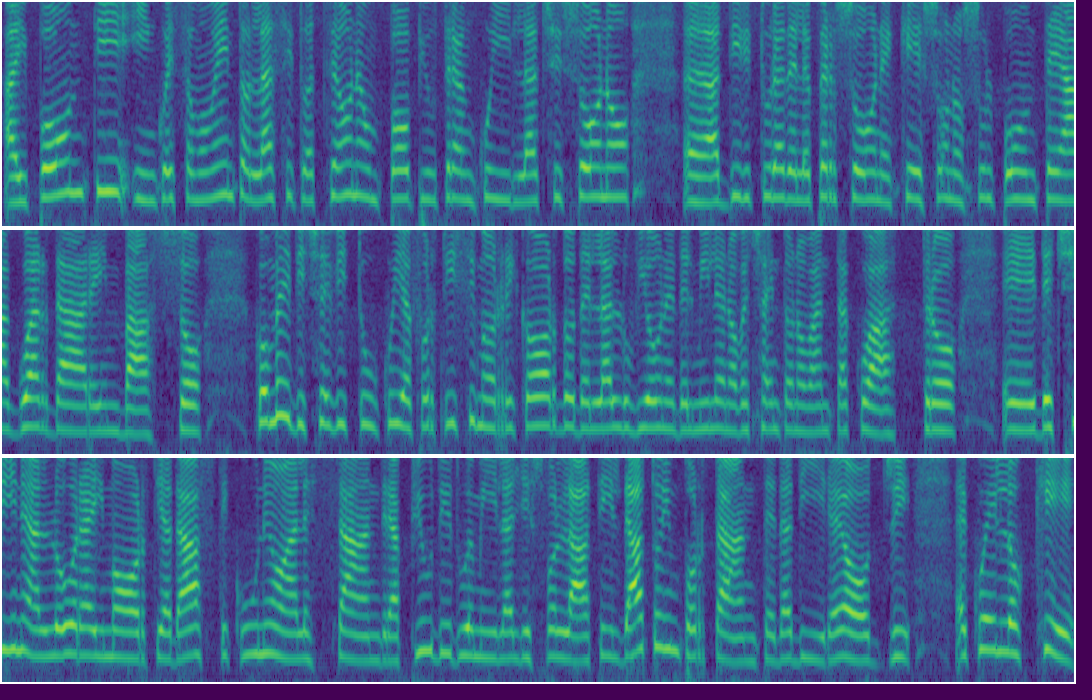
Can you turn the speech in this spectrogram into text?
ai ponti. In questo momento la situazione è un po' più tranquilla, ci sono eh, addirittura delle persone che sono sul ponte a guardare in basso. Come dicevi tu, qui è fortissimo il ricordo dell'alluvione del 1994 4, eh, decine allora i morti ad Asti, Cuneo e Alessandria, più di 2000 gli sfollati. Il dato importante da dire oggi è quello che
